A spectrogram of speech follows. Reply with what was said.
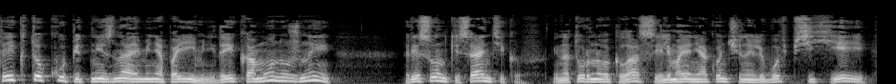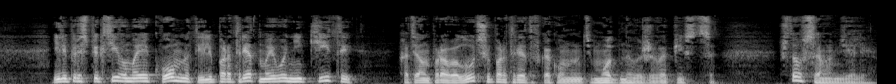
Да и кто купит, не зная меня по имени? Да и кому нужны рисунки сантиков и натурного класса или моя неоконченная любовь психеи – или перспектива моей комнаты, или портрет моего Никиты, хотя он, право, лучше портретов какого-нибудь модного живописца. Что в самом деле?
